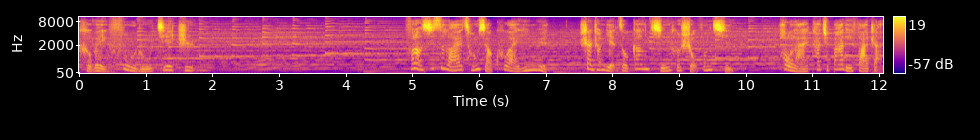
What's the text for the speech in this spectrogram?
可谓妇孺皆知。弗朗西斯莱从小酷爱音乐，擅长演奏钢琴和手风琴。后来他去巴黎发展，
